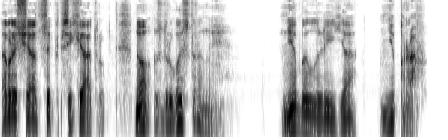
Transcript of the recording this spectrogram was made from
обращаться к психиатру. Но, с другой стороны, не был ли я неправ?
